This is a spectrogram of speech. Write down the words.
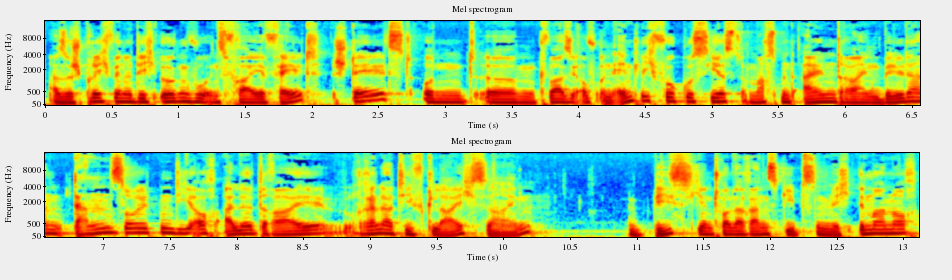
Also sprich, wenn du dich irgendwo ins freie Feld stellst und ähm, quasi auf unendlich fokussierst und machst mit allen dreien Bildern, dann sollten die auch alle drei relativ gleich sein. Ein bisschen Toleranz gibt's nämlich immer noch,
